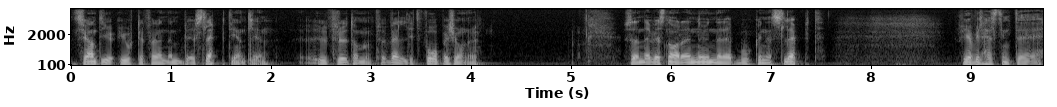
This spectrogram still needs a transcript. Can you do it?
så jag har inte gjort det förrän den blev släppt egentligen. Förutom för väldigt få personer. Sen är det väl snarare nu när boken är släppt. För jag vill helst inte,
